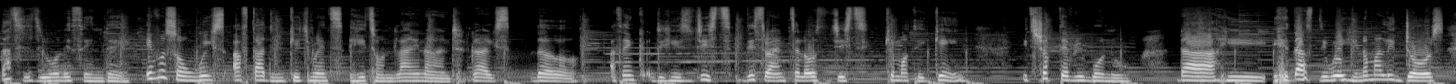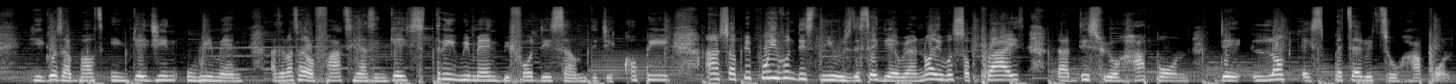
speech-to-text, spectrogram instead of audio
that is the only thing there even some weeks after the engagement hit online and guys the i think the, his gist this Ryan Taylor's gist came out again. It shocked everyone oh, that he that's the way he normally does. He goes about engaging women. As a matter of fact he has engaged three women before this um dj cuppy. And some people even this news they say they were not even surprised that this will happen. They long expected it to happen.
